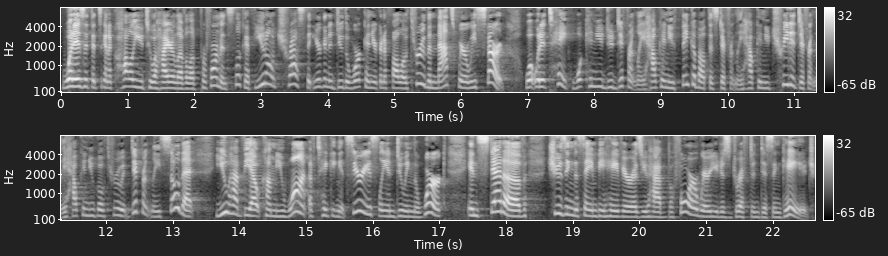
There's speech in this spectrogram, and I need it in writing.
What is it that's going to call you to a higher level of performance? Look, if you don't trust that you're going to do the work and you're going to follow through, then that's where we start. What would it take? What can you do differently? How can you think about this differently? How can you treat it differently? How can you go through it differently so that you have the outcome you want of taking it seriously and doing the work instead of choosing the same behavior as you have before where you just drift and disengage?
